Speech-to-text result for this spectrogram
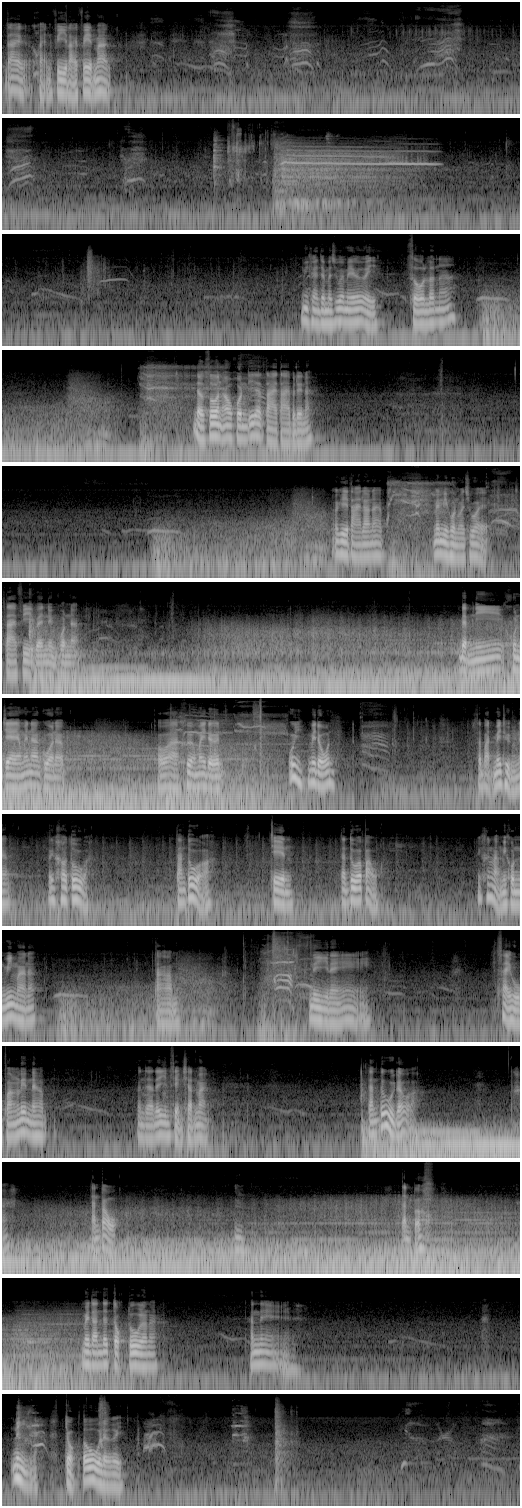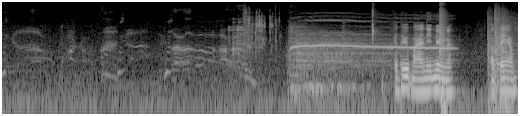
ได้แขวนฟรีหลายเฟสมาก มีใครจะมาช่วยไหมเอ่ย โซนแล้วนะ เดี๋ยวโซนเอาคนที่จะตายตายไปเลยนะ โอเค ตายแล้วนะครับ ไม่มีคนมาช่วย ตายฟรีไปหนึ่งคนนะแบบนี้คุณแจยังไม่น่ากลัวนะครับ เพราะว่าเครื่องไม่เดิน อุ้ย ไม่โดนสะบัดไม่ถึงนะ เฮ้ย เข้าตู้อะ ตันตู้เหรอ เจน ตันตู้เปล่าเฮ้ยข้างหลังมีคนวิ่งมานะ ตาม นี่แน่ใส่หูฟังเล่นนะครับ มันจะได้ยินเสียงชัดมาก ตันตู้อีกแล้วเหรอ ฮะ ตันเป่า อืม ตันเป่า ไม่ดันจะตกตู้แล้วนะท่านแน่ นี่จกตู้เลย กระทืบมานิดนึงนะ เอาแต้ม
